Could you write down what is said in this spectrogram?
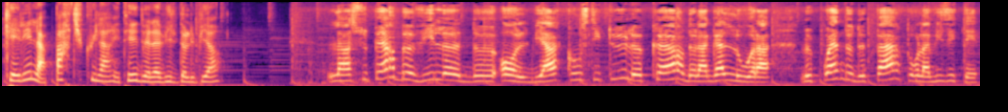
Quelle est la particularité de la ville d'Olbia? La superbe ville de Olbia constitue le cœur de la Gallura, le point de départ pour la visiter.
